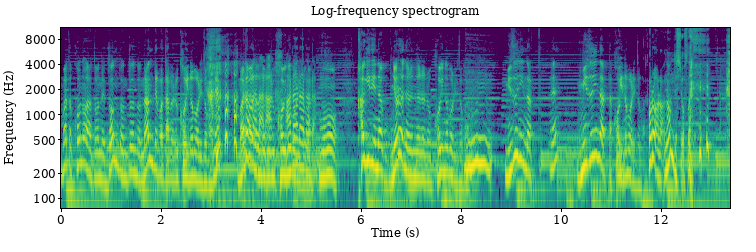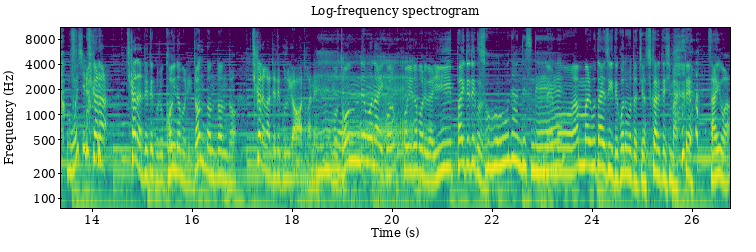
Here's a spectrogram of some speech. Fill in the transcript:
またこの後ねどんどんどんどん何でも食べる鯉のぼりとかね。まだまだ伸びる鯉のぼりとか。もう限りなくニョロニョロニョロの鯉のぼりとか、うん、水になってえ？水になった鯉のぼりとか。あらあらなんでしょうそれ。面白い。力力出てくる鯉のぼりどんどんどんどん力が出てくるよとかね、もうとんでもない鯉のぼりがいっぱい出てくる。そうなんですね。でもうあんまり歌いすぎて子供たちは疲れてしまって 最後は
